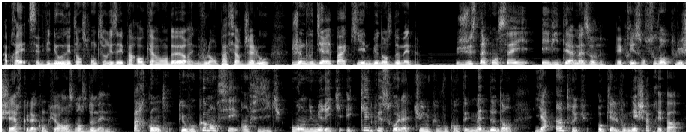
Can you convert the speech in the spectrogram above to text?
Après, cette vidéo n'étant sponsorisée par aucun vendeur et ne voulant pas faire de jaloux, je ne vous dirai pas qui est le mieux dans ce domaine. Juste un conseil, évitez Amazon. Les prix sont souvent plus chers que la concurrence dans ce domaine. Par contre, que vous commenciez en physique ou en numérique et quelle que soit la thune que vous comptez mettre dedans, il y a un truc auquel vous n'échapperez pas,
